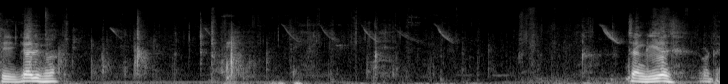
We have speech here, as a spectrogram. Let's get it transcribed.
ਠੀਕ ਹੈ ਜੀ ਫਿਰ। ਚੰਗੀ ਹੈ ਛੋਟੇ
